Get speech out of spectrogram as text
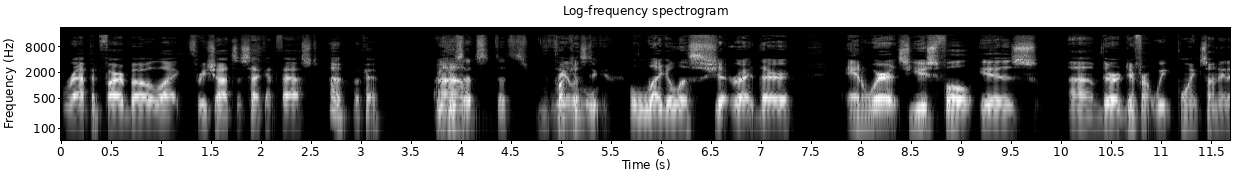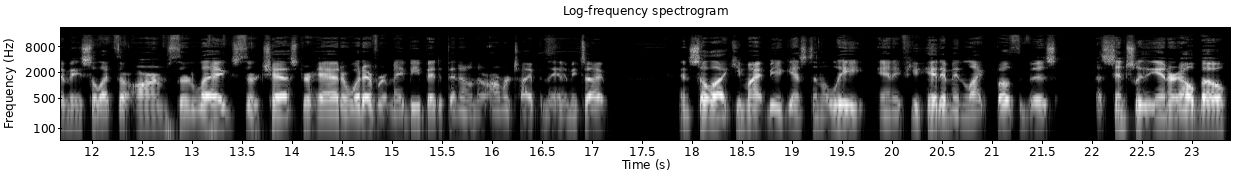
rapid fire bow, like three shots a second fast. Oh, okay. Because Um, that's that's fucking realistic. Legolas shit right there. And where it's useful is um, there are different weak points on enemies. So like their arms, their legs, their chest or head or whatever it may be, but depending on their armor type and the enemy type. And so like you might be against an elite, and if you hit him in like both of his essentially the inner elbow,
